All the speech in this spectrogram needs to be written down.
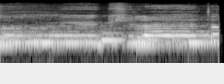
arms around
